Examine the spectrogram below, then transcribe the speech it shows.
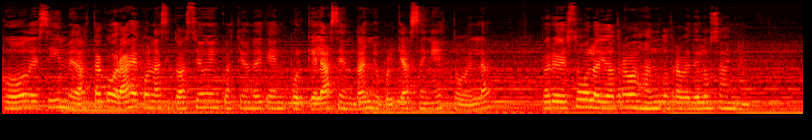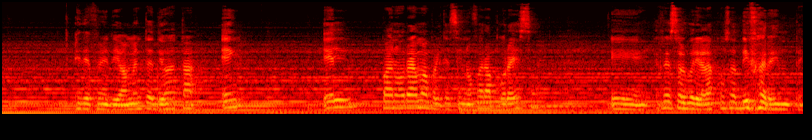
puedo decir, me da hasta coraje con la situación en cuestión de que por qué le hacen daño, por qué hacen esto, ¿verdad? Pero eso lo he ido trabajando a través de los años. Y definitivamente Dios está en el panorama, porque si no fuera por eso, eh, resolvería las cosas diferentes.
